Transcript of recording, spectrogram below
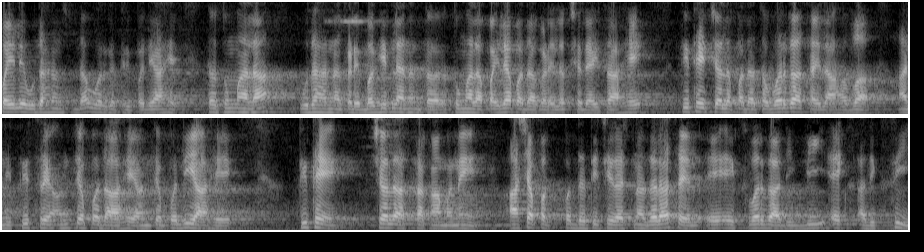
पहिले उदाहरणसुद्धा वर्गत्रिपदी वर्ग त्रिपदी आहे. तर तुम्हाला उदाहरणाकडे बघितल्यानंतर तुम्हाला पहिल्या पदाकडे लक्ष द्यायचं आहे. तिथे चलपदाचा वर्ग असायला हवा आणि तिसरे अंत्यपद आहे अंत्यपदी आहे. तिथे चल असता कामा नये. अशा प पद्धतीची रचना जर असेल ए एक्स वर्ग अधिक बी एक्स अधिक सी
